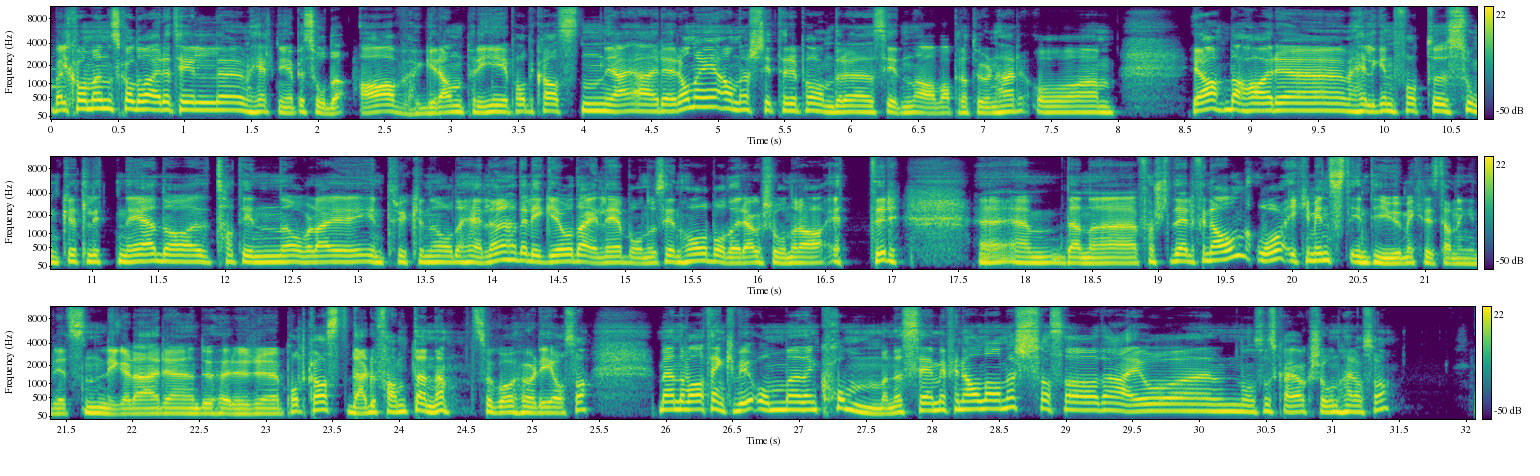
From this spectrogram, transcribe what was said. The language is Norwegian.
Velkommen skal du være til en helt ny episode av Grand Prix-podkasten. Jeg er Ronny, Anders sitter på andre siden av apparaturen her. Og ja, da har eh, helgen fått sunket litt ned og tatt inn over deg inntrykkene og det hele. Det ligger jo deilig bonusinnhold, både reaksjoner av etter eh, denne første delfinalen, og ikke minst intervju med Christian Ingebrigtsen ligger der eh, du hører podkast, der du fant denne. Så gå og hør de også. Men hva tenker vi om den kommende semifinalen, Anders? Altså, det er jo noen som skal i aksjon her også?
